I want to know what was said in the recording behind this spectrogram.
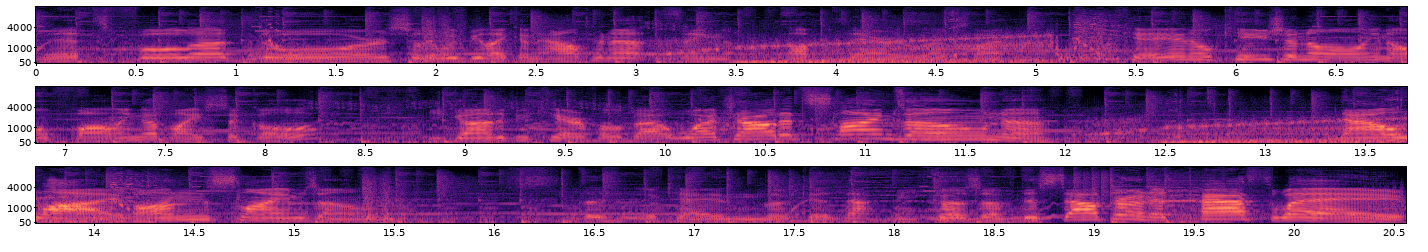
It's full of doors. So there would be like an alternate thing up there, it looks like. Okay, an occasional, you know, falling a bicycle. You gotta be careful about. Watch out, it's Slime Zone! Now live on Slime Zone. Okay, and look at that. Because of this alternate pathway,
